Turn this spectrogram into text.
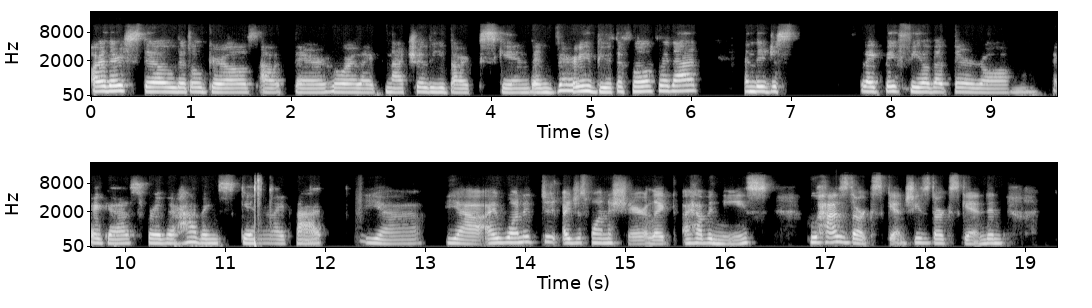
are there still little girls out there who are like naturally dark skinned and very beautiful for that? And they just like they feel that they're wrong i guess for their having skin like that. Yeah. Yeah. I wanted to i just want to share like i have a niece who has dark skin. She's dark skinned and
